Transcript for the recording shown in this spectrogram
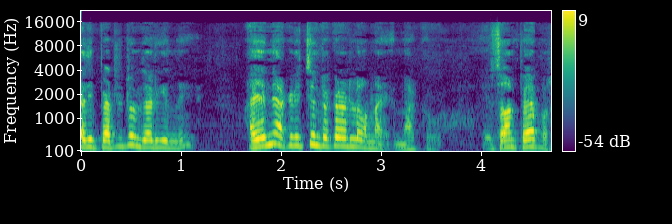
అది పెట్టడం జరిగింది. అవన్నీ అక్కడ ఇచ్చిన రికార్డులో ఉన్నాయి. నాకు ఇట్స్ ఆన్ పేపర్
